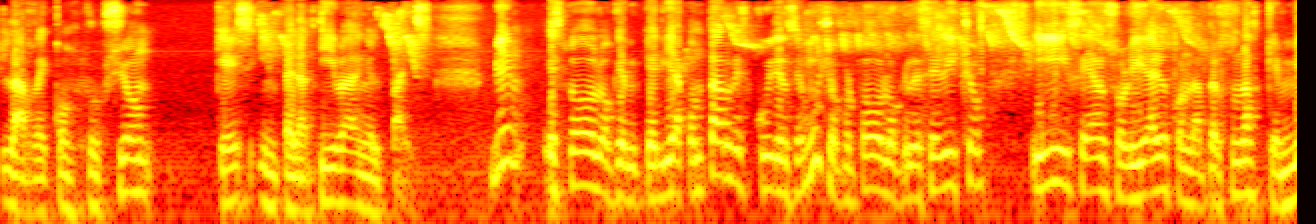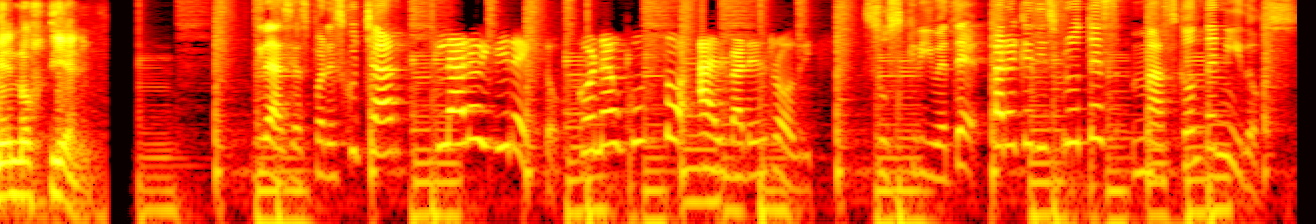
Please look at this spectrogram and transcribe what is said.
la reconstrucción que es imperativa en el país. Bien, es todo lo que quería contarles. Cuídense mucho por todo lo que les he dicho y sean solidarios con las personas que menos tienen. Gracias por escuchar Claro y Directo con Augusto Álvarez Rodríguez. Suscríbete para que disfrutes más contenidos.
